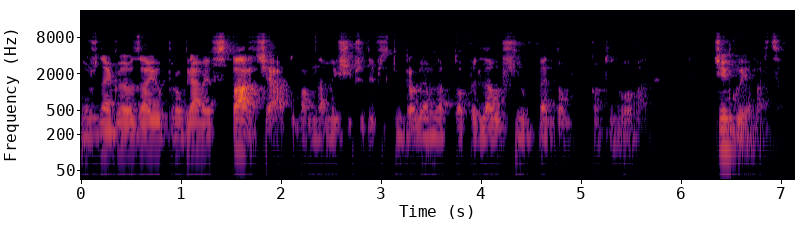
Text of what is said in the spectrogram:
różnego rodzaju programy wsparcia, tu mam na myśli przede wszystkim program laptopy dla uczniów, będą kontynuowane. Dziękuję bardzo.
